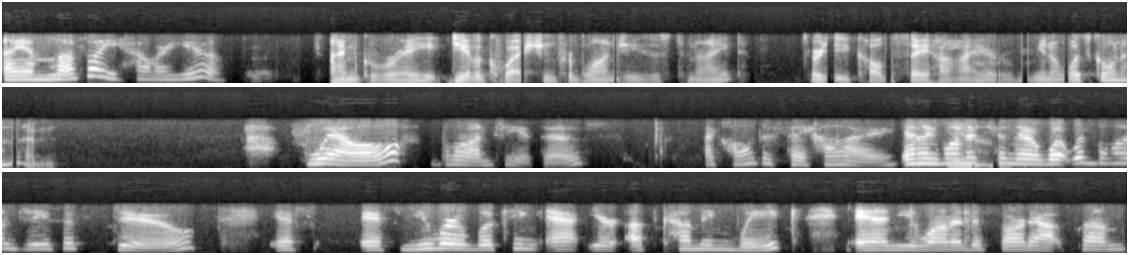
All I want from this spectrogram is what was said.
I am lovely. How are you? I'm great. Do you have a question for Blond Jesus tonight? Or did you call to say hi? Or, you know, what's going on? Well, Blond Jesus, I called to say hi. And I wanted yeah. to know what would Blond Jesus do if if you were looking at your upcoming week and you wanted to sort out some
